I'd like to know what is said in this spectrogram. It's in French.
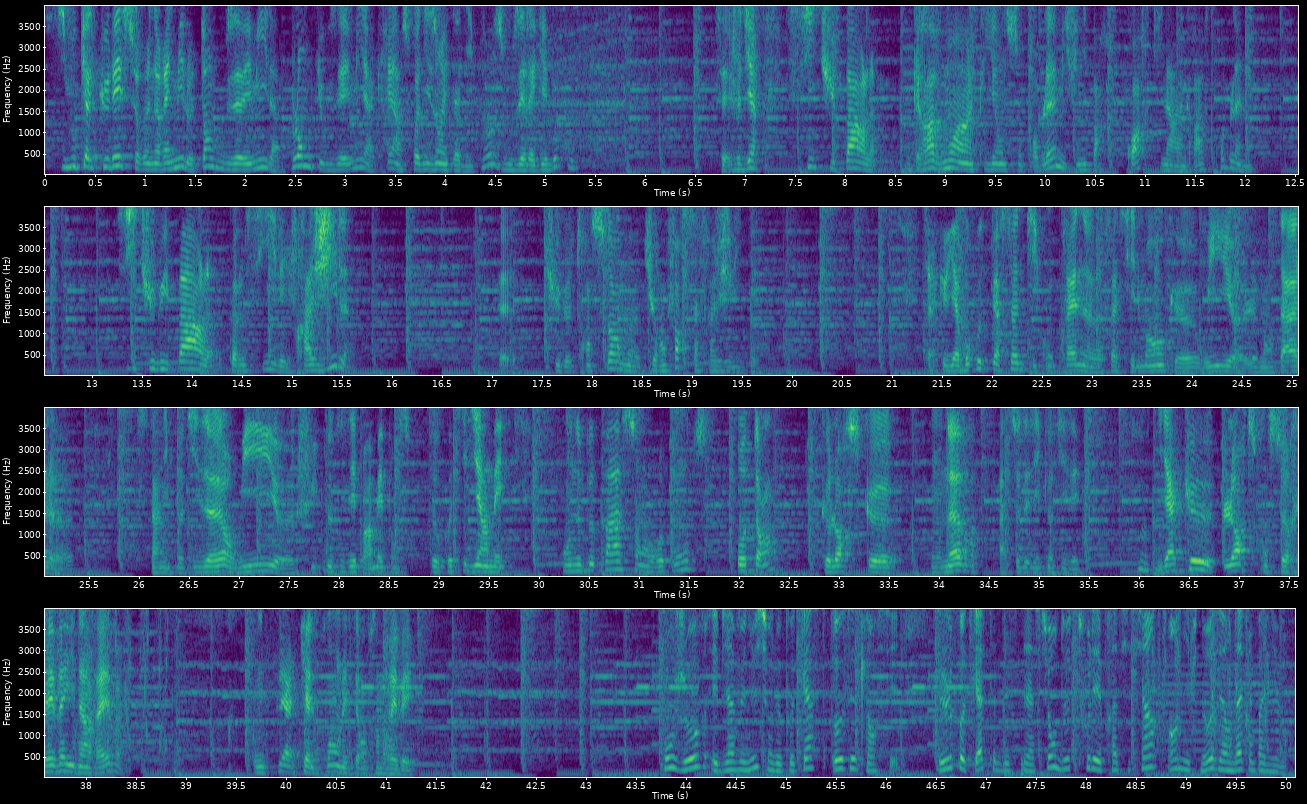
Si vous calculez sur une heure et demie le temps que vous avez mis, la plombe que vous avez mis à créer un soi-disant état d'hypnose, vous élaguez beaucoup. Je veux dire, si tu parles gravement à un client de son problème, il finit par croire qu'il a un grave problème. Si tu lui parles comme s'il est fragile, euh, tu le transformes, tu renforces sa fragilité. C'est-à-dire qu'il y a beaucoup de personnes qui comprennent euh, facilement que oui, euh, le mental, c'est un hypnotiseur, oui, je suis hypnotisé par mes pensées au quotidien, mais on ne peut pas s'en rendre compte autant que lorsque on œuvre à se déshypnotiser. Il n'y a que lorsqu'on se réveille d'un rêve qu'on sait à quel point on était en train de rêver. Bonjour et bienvenue sur le podcast Oser se lancer, le podcast à destination de tous les praticiens en hypnose et en accompagnement.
